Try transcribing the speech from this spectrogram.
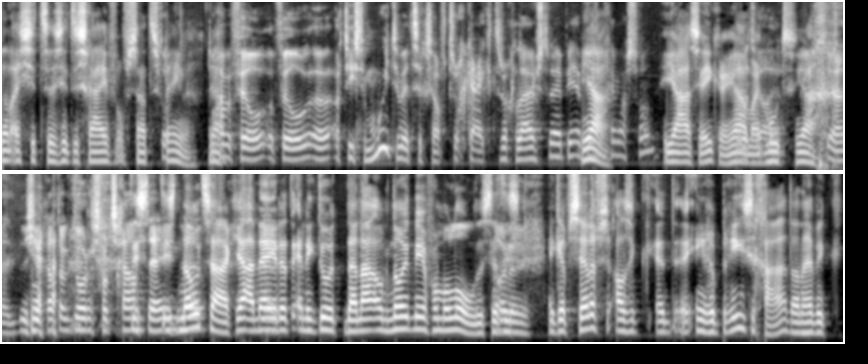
dan als je het zit te schrijven of staat te spelen. Toch ja. hebben veel, veel uh, artiesten moeite met zichzelf terugkijken, terugluisteren. Heb je, heb je ja. geen last van? Ja, zeker. Ja, Dat maar het moet. Ja. Ja, dus je gaat ook door een soort Het is, schaamte het is heen. noodzaak. Ja, nee, dat, en ik doe het daarna ook nooit meer voor mijn lol. Dus dat Oh, is, nee. ik heb zelfs, als ik eh, in reprise ga, dan heb ik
